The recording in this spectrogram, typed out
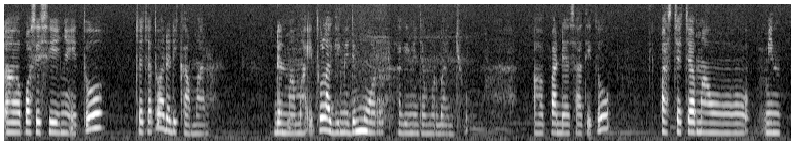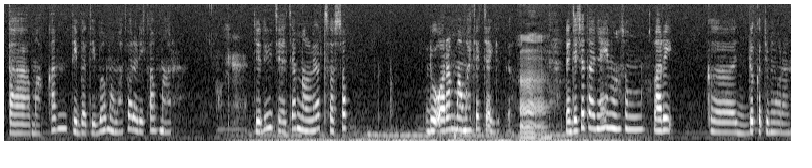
Eh, posisinya itu Caca tuh ada di kamar. Dan mama itu lagi ngejemur lagi ngejemur baju. Eh, pada saat itu pas Caca mau minta makan tiba-tiba mama tuh ada di kamar. Jadi Caca ngeliat sosok dua orang mama Caca gitu Heeh. dan Caca tanyain langsung lari ke deket jemuran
